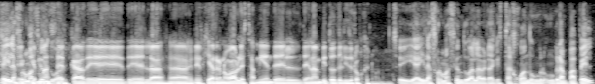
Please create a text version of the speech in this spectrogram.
y ahí la formación más cerca de, las energías renovables, también del, ámbito del hidrógeno. Sí, y ahí la formación dual, la verdad que está jugando un gran papel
